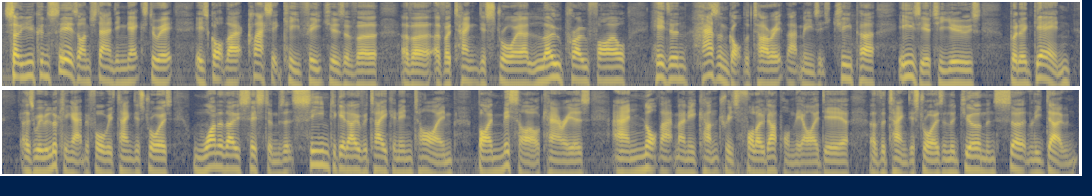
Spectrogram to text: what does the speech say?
So you can see as I'm standing next to it, it's got that classic key features of a, of a, of a tank destroyer, low profile, hidden, hasn't got the turret, that means it's cheaper, easier to use, but again, as we were looking at before with tank destroyers, one of those systems that seemed to get overtaken in time by missile carriers and not that many countries followed up on the idea of the tank destroyers and the Germans certainly don't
